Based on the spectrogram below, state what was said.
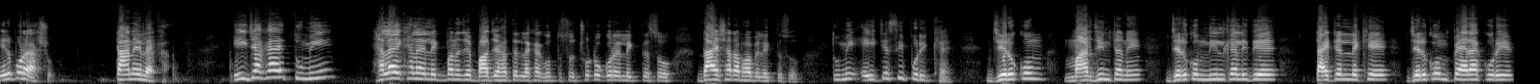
এরপরে আসো, টানে লেখা। এই জায়গায় তুমি হেলায় খেলায় লিখবা না যে বাজে হাতের লেখা করতেছো, ছোট করে লিখতেছো দায় সারাভাবে লিখতেছো। তুমি এইচএসসি পরীক্ষায় যেরকম মার্জিন টানে, যেরকম নীলকালি দিয়ে টাইটেল লেখে, যেরকম প্যারা করে,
